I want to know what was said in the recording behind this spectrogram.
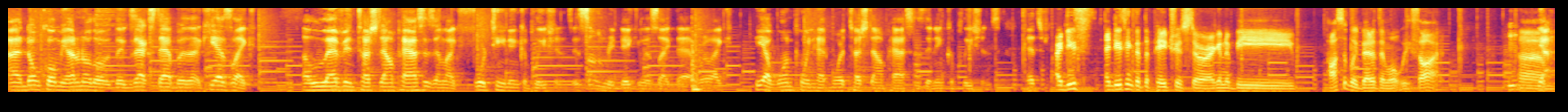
uh, don't quote me, I don't know the, the exact stat, but like he has like 11 touchdown passes and like 14 incompletions. It's something ridiculous like that. Where like he at one point had more touchdown passes than incompletions. It's I do th- I do think that the Patriots though are going to be possibly better than what we thought. Mhm. Um, Yeah.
